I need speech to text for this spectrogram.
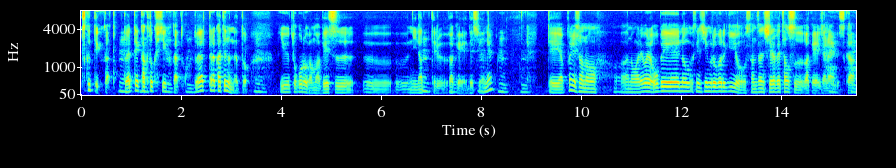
作っていくかと、うん。どうやって獲得していくかと、うん。どうやったら勝てるんだと。うんいうところが、まあ、ベースになってるわけですよね。でやっぱりそのあの我々欧米の先進グローバル企業を散々調べ倒すわけじゃないですか。はい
